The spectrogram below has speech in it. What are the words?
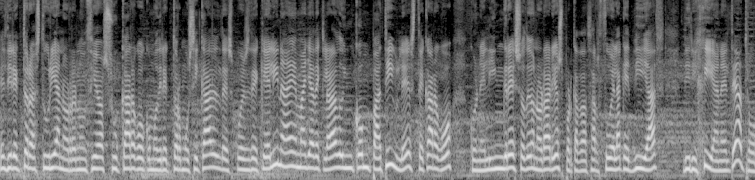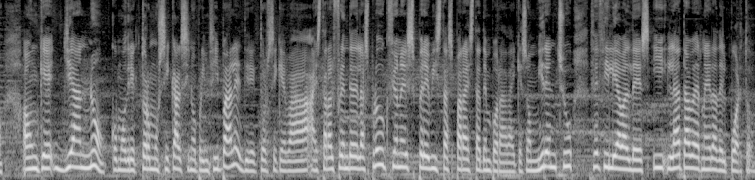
El director asturiano renunció a su cargo como director musical después de que el INAEM haya declarado incompatible este cargo con el ingreso de honorarios por cada zarzuela que Díaz dirigía en el teatro. Aunque ya no como director musical, sino principal, el director sí que va a estar al frente de las producciones previstas para esta temporada, y que son Mirenchu, Cecilia Valdés y La Tabernera del Puerto.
